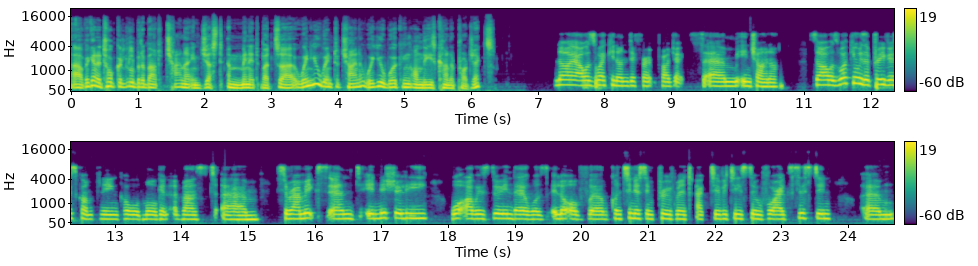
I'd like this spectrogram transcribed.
Uh, we're going to talk a little bit about China in just a minute. But uh, when you went to China, were you working on these kind of projects? No, I was working on different projects um, in China. So I was working with a previous company called Morgan Advanced um, ceramics. And initially, what I was doing there was a lot of um, continuous improvement activities. So for our existing um,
